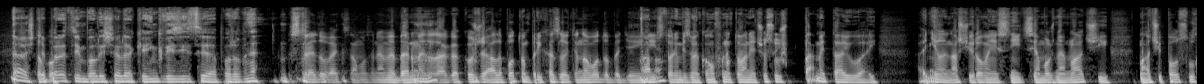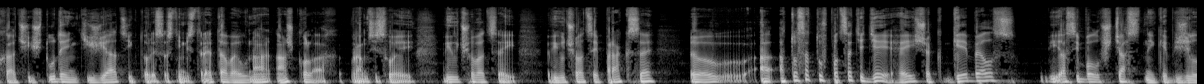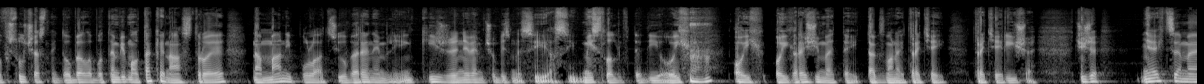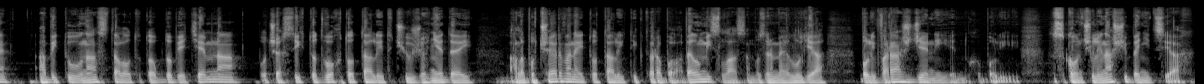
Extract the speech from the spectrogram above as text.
A ešte bol... predtým boli všelijaké inkvizície a podobne. Stredovek, samozrejme, berme to mhm. tak akože, ale potom prichádzali tie novodobé dejiny, ano. s ktorými sme konfrontovaní, čo si už pamätajú aj aj nielen naši rovesníci a možno aj mladší, mladší poslucháči, študenti, žiaci, ktorí sa s nimi stretávajú na, na školách v rámci svojej vyučovacej, vyučovacej praxe. E, a, a to sa tu v podstate deje, hej, však Goebbels by asi bol šťastný, keby žil v súčasnej dobe, lebo ten by mal také nástroje na manipuláciu verejnej mienky, že neviem, čo by sme si asi mysleli vtedy o ich, o ich, o ich režime tej tzv. Tretej, tretej ríše. Čiže nechceme aby tu nastalo toto obdobie temná počas týchto dvoch totalit, či už hnedej alebo červenej totality, ktorá bola veľmi zlá. Samozrejme, ľudia boli vraždení, jednoducho boli, skončili na šibeniciach.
